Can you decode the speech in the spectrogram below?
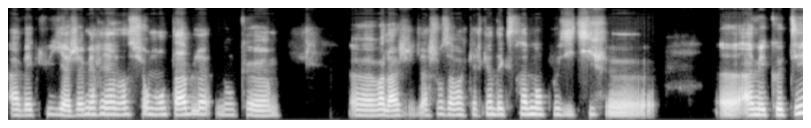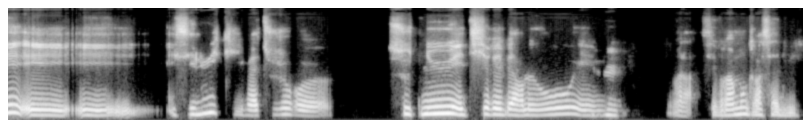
avec lui, il n'y a jamais rien d'insurmontable. Donc euh, euh, voilà, j'ai de la chance d'avoir quelqu'un d'extrêmement positif à mes côtés et, et, et c'est lui qui m'a toujours soutenu et tiré vers le haut. Et mmh. voilà, c'est vraiment grâce à lui.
